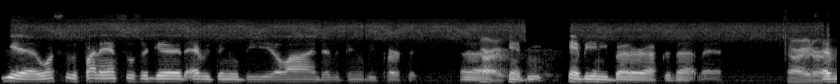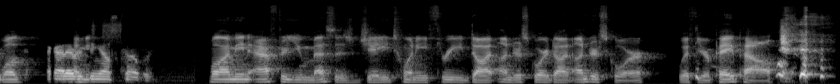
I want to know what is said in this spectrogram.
Yeah, once the financials are good, everything will be aligned. Everything will be perfect. Uh, All right. Can't be can't be any better after that, man. All right, all right. Every- Well, I got mean- everything else covered. well, I mean, after you message J23 dot underscore dot underscore with your PayPal,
